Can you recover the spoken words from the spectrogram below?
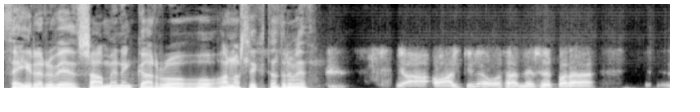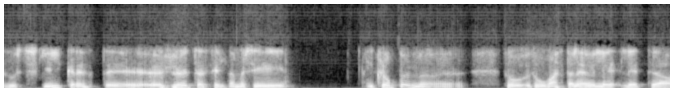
þeir eru við sammenningar og, og annað slíkt heldur en við Já, og algjörlega og það er mér sér bara veist, skilgrind uh, hlutar til dæmis í í klubum þú, þú vantilega hefur li- litið á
